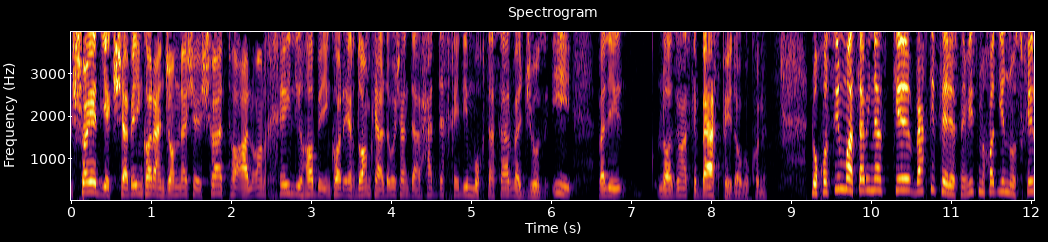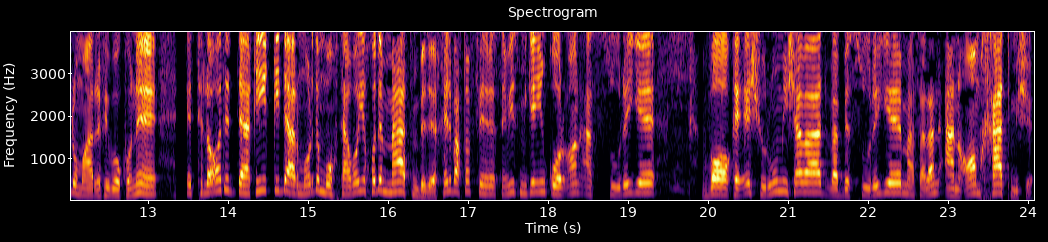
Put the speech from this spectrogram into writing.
شاید یک شبه این کار انجام نشه شاید تا الان خیلی ها به این کار اقدام کرده باشن در حد خیلی مختصر و جزئی ولی لازم است که بحث پیدا بکنه. نخستین مطلب این است که وقتی فرست نویس می‌خواد یه نسخه رو معرفی بکنه اطلاعات دقیقی در مورد محتوای خود متن بده. خیلی وقتا فرست نویس میگه این قرآن از سوره واقعه شروع می‌شود و به سوره مثلا انعام ختم میشه.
